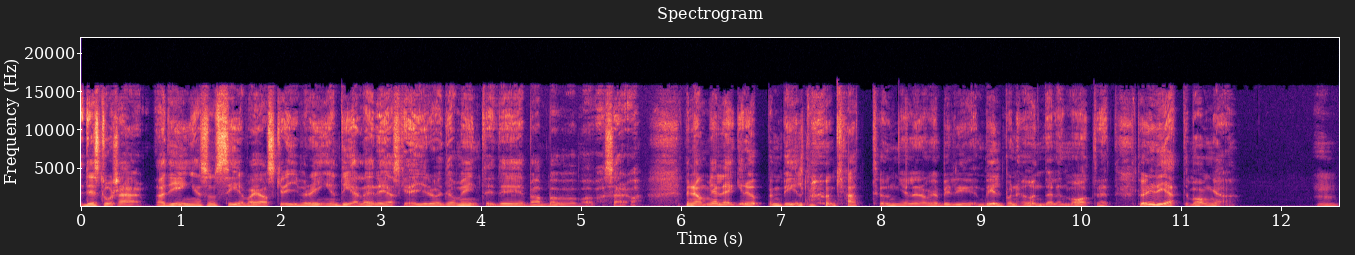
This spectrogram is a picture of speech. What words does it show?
det står så här. Ja, det är ingen som ser vad jag skriver och ingen delar i det jag skriver och de är inte, det är bara, bara, bara så här. Ja. Men om jag lägger upp en bild på en kattunge eller om jag lägger en bild på en hund eller en maträtt, då är det jättemånga. Mm.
